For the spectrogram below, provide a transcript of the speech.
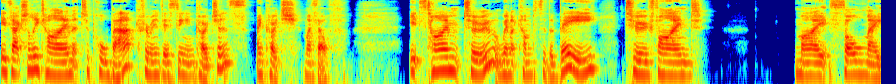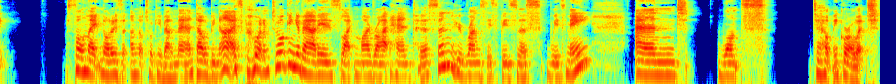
It's actually time to pull back from investing in coaches and coach myself. It's time to, when it comes to the bee, to find my soulmate soulmate not as I'm not talking about a man, that would be nice, but what I'm talking about is like my right hand person who runs this business with me and wants to help me grow it.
